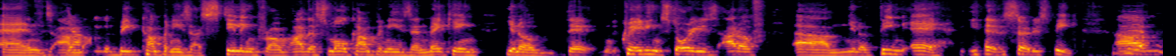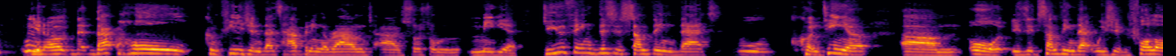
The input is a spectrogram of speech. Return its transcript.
and um, yeah. the big companies are stealing from other small companies and making, you know, they're creating stories out of, um, you know, thin air, so to speak. Um, yeah. you know, th- that whole confusion that's happening around uh, social media. Do you think this is something that will continue? um, or is it something that we should follow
